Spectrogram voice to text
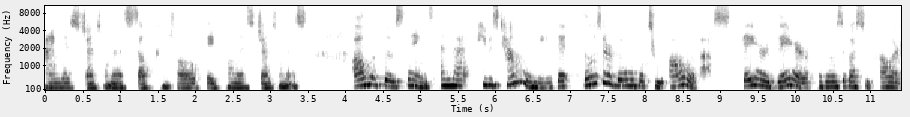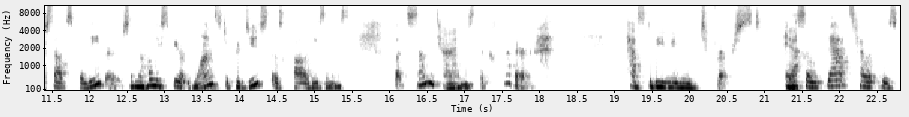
kindness, gentleness, self control, faithfulness, gentleness, all of those things. And that he was telling me that those are available to all of us. They are there for those of us who call ourselves believers. And the Holy Spirit wants to produce those qualities in us. But sometimes the clutter has to be removed first. And yeah. so that's how it was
